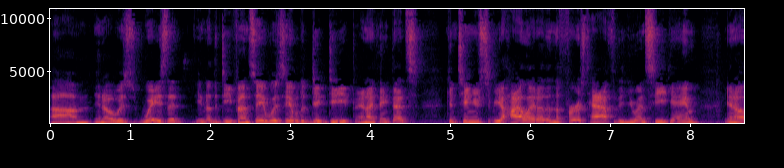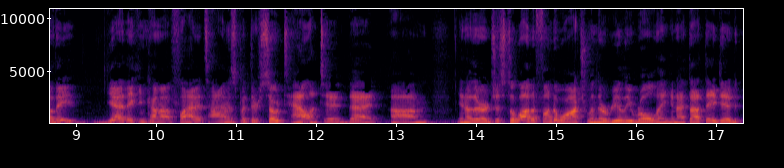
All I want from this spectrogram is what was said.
Um, you know, was ways that you know the defense was able to dig deep, and I think that's continues to be a highlight other than the first half of the UNC game. You know, they yeah they can come out flat at times, but they're so talented that um, you know they're just a lot of fun to watch when they're really rolling. And I thought they did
